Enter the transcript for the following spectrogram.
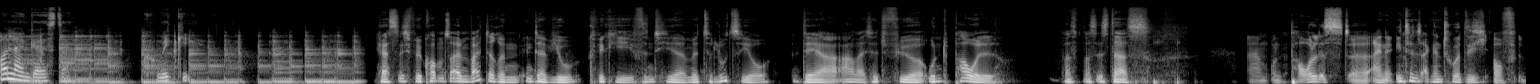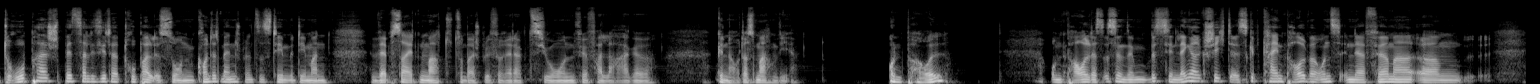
Online-Geister. Quickie. Herzlich willkommen zu einem weiteren Interview. Quickie Wir sind hier mit Lucio, der arbeitet für und Paul. Was, was ist das? Ähm, und Paul ist äh, eine Internetagentur, die sich auf Drupal spezialisiert hat. Drupal ist so ein Content-Management-System, mit dem man Webseiten macht, zum Beispiel für Redaktionen, für Verlage. Genau, das machen wir. Und Paul? Und Paul, das ist eine ein bisschen längere Geschichte. Es gibt keinen Paul bei uns in der Firma, ähm,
